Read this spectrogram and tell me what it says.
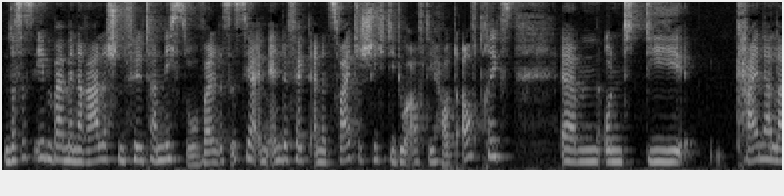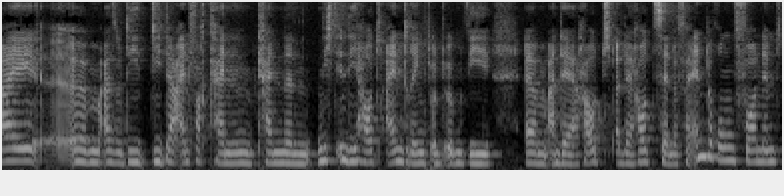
Und das ist eben bei mineralischen Filtern nicht so, weil es ist ja im Endeffekt eine zweite Schicht, die du auf die Haut aufträgst ähm, und die keinerlei, ähm, also die, die da einfach keinen, keinen, nicht in die Haut eindringt und irgendwie ähm, an der Haut, an der Hautzelle Veränderungen vornimmt.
